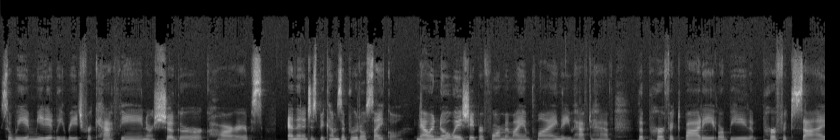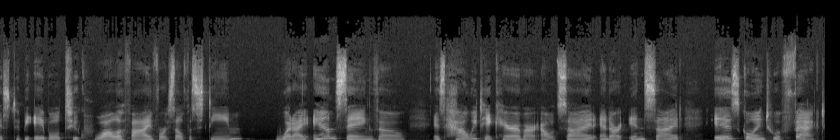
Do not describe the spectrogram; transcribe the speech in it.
so we immediately reach for caffeine or sugar or carbs, and then it just becomes a brutal cycle. Now, in no way, shape, or form am I implying that you have to have the perfect body or be the perfect size to be able to qualify for self esteem. What I am saying, though, is how we take care of our outside and our inside is going to affect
